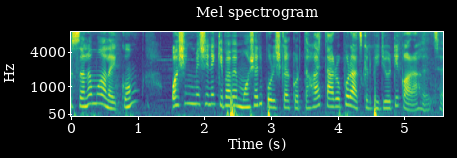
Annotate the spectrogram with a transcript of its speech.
আসসালামু আলাইকুম। ওয়াশিং মেশিনে কীভাবে মশারি পরিষ্কার করতে হয় তার উপর আজকের ভিডিওটি করা হয়েছে।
